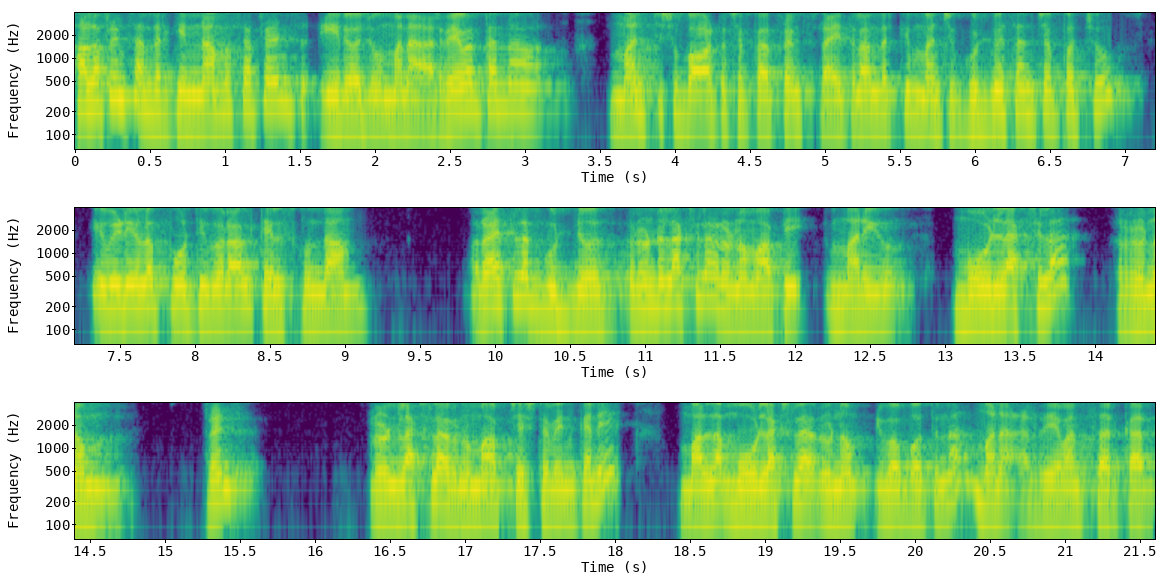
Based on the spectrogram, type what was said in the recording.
హలో ఫ్రెండ్స్ అందరికీ నమస్తే ఫ్రెండ్స్. ఈరోజు మన రేవంత్ అన్న మంచి శుభవార్త చెప్పారు ఫ్రెండ్స్. రైతులందరికీ మంచి గుడ్ న్యూస్ అని చెప్పొచ్చు. ఈ వీడియోలో పూర్తి వివరాలు తెలుసుకుందాం. రైతులకు గుడ్ న్యూస్ రెండు లక్షల రుణమాఫీ మరియు మూడు లక్షల రుణం. ఫ్రెండ్స్ రెండు లక్షల రుణమాఫీ చేసిన వెనుకనే మళ్ళా మూడు లక్షల రుణం ఇవ్వబోతున్న మన రేవంత్ సర్కార్.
